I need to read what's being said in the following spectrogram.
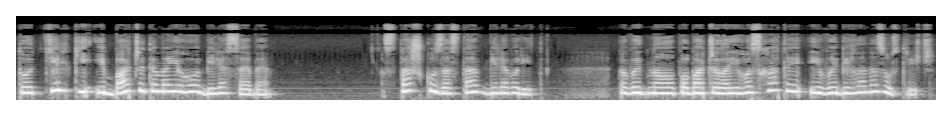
то тільки і бачитиме його біля себе. Сташку застав біля воріт. Видно, побачила його з хати і вибігла назустріч.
